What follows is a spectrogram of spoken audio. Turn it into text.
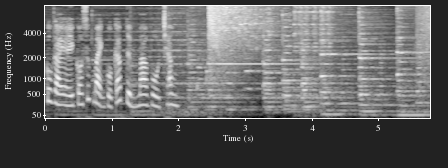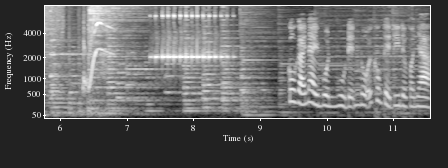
Cô gái ấy có sức mạnh của Captain Marvel chăng? Cô gái này buồn ngủ đến nỗi không thể đi được vào nhà.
